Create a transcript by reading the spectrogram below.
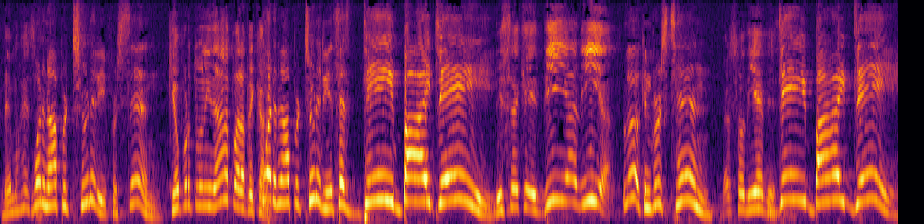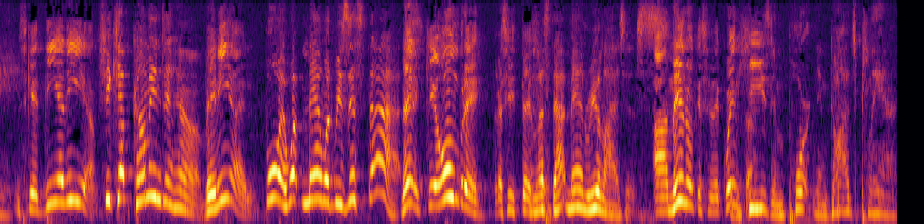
Vemos eso. What an opportunity for sin. Qué oportunidad para What pecar. an opportunity. It says day by day. Dice que día a día, Look in verse 10. verso 10, dice, Day by day. dice que día a día She kept coming to him. venía él. Boy, what man would resist that? Ven, ¿qué hombre resiste eso? Unless that man realizes A menos que se dé cuenta he's important in God's plan.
